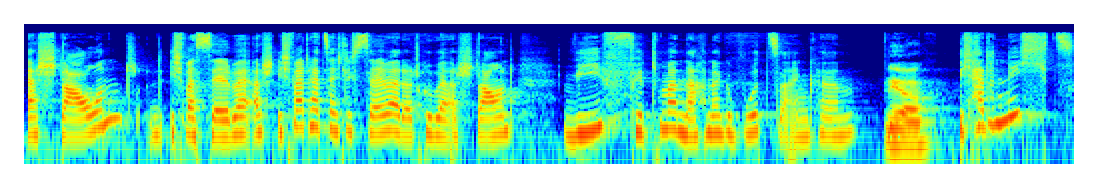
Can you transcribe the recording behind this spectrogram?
erstaunt. Ich war selber, ich war tatsächlich selber darüber erstaunt, wie fit man nach einer Geburt sein kann. Ja. Ich hatte nichts.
